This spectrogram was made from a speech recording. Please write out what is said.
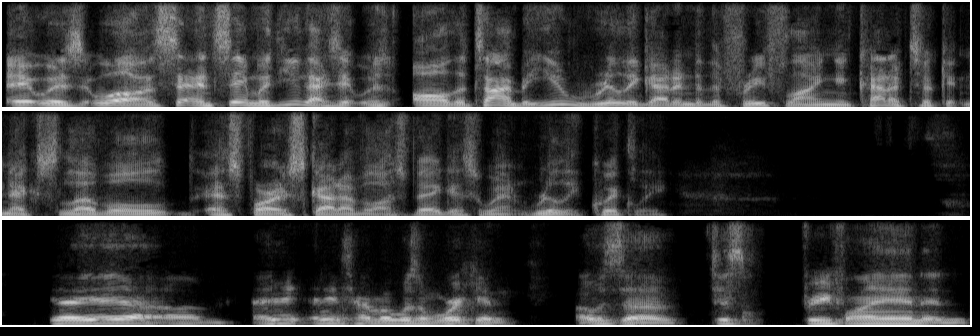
It was well, and same with you guys. It was all the time, but you really got into the free flying and kind of took it next level as far as Skydive Las Vegas went really quickly. Yeah, yeah, yeah. Um, any anytime I wasn't working, I was uh just free flying and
